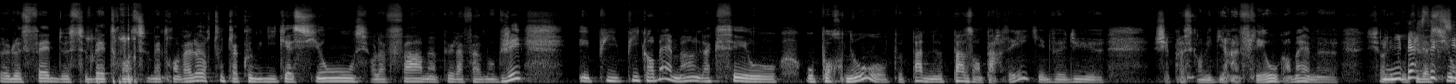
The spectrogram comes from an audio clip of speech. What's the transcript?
le fait de se mettre en valeur, toute la communication sur la femme, un peu la femme objet. Et puis, puis quand même, hein, l'accès au, porno, on ne peut pas ne pas en parler, qui est devenu, j'ai presque envie de dire, un fléau quand même sur les populations.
